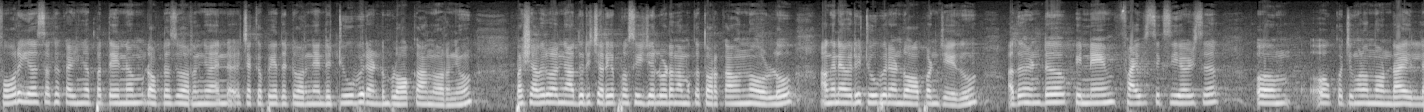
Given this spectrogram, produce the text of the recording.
ഫോർ ഇയേഴ്സൊക്കെ കഴിഞ്ഞപ്പോഴത്തേനും ഡോക്ടേഴ്സ് പറഞ്ഞു എന്റെ ചെക്കപ്പ് ചെയ്തിട്ട് പറഞ്ഞു എന്റെ ട്യൂബ് രണ്ടും ബ്ലോക്കാന്ന് പറഞ്ഞു. പക്ഷേ അവർ പറഞ്ഞു അതൊരു ചെറിയ പ്രൊസീജിയറിലൂടെ നമുക്ക് തുറക്കാവുന്നേ ഉള്ളൂ. അങ്ങനെ ഒരു ട്യൂബ് രണ്ടും ഓപ്പൺ ചെയ്തു. അത് കണ്ട് പിന്നെയും ഫൈവ് സിക്സ് ഇയേഴ്സ് കൊച്ചുങ്ങളൊന്നും ഉണ്ടായില്ല.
